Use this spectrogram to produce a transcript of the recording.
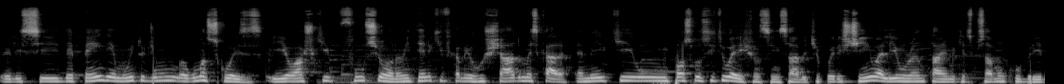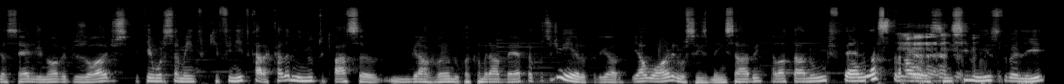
eles se dependem muito de um- algumas coisas. E eu acho que funciona. Eu entendo que fica meio ruchado, mas, cara, é meio que um impossible situation, assim, sabe? Tipo, eles tinham ali um runtime que eles precisavam cobrir da série de nove episódios, e tem um orçamento que é finito. Cara, cada minuto que passa gravando com a câmera aberta custa dinheiro, tá ligado? E a Warner, vocês bem sabem, ela tá num inferno astral, assim, sinistro ali.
